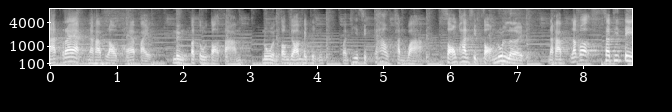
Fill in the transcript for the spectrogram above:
นัดแรกนะครับ เราแพ้ไป 1 ประตูต่อ 3 นู่นต้องย้อนไปถึงวันที่ 19 ธันวา 2012 นู่นเลยนะครับ แล้วก็สถิติ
